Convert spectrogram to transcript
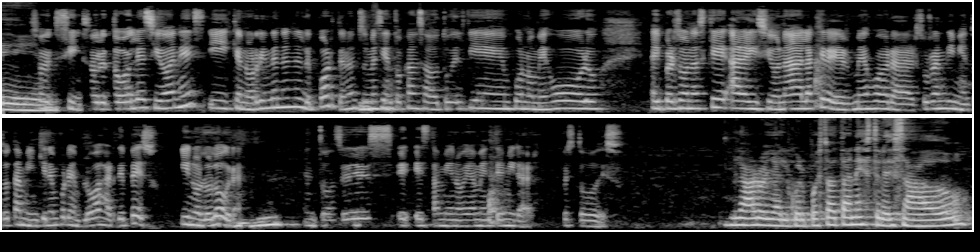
Eh, sí, sobre todo lesiones y que no rinden en el deporte, ¿no? Entonces me siento cansado todo el tiempo, no mejoro. Hay personas que adicional a querer mejorar su rendimiento también quieren, por ejemplo, bajar de peso y no lo logran. Entonces e, es, también obviamente mirar pues todo eso. Claro, ya el cuerpo está tan estresado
